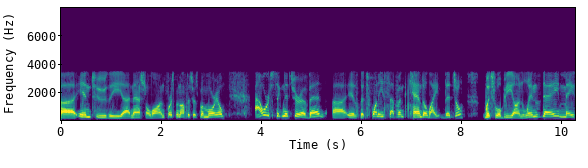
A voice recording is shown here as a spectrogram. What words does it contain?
uh, into the uh, National Law Enforcement Officers Memorial. Our signature event uh, is the 27th Candlelight Vigil, which will be on Wednesday, May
